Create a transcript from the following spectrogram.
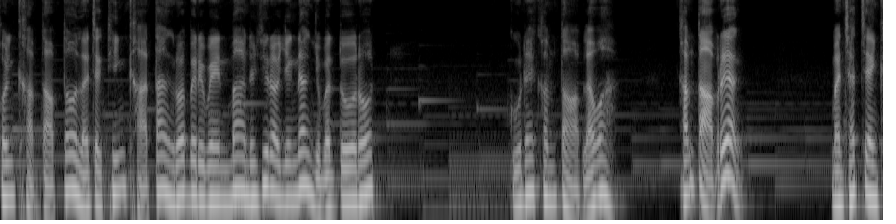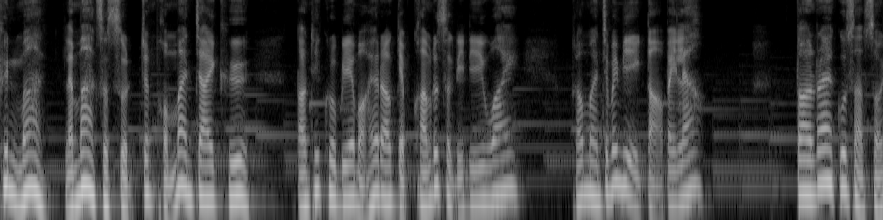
คนขับตอบโต้หลังจากทิ้งขาตั้งรถบริเวณบ้านโดยที่เรายังนั่งอยู่บนตัวรถ กูได้คำตอบแล้วว่ะคำตอบเรื่อง มันชัดเจนขึ้นมากและมากสุดๆ จนผมมั่นใจคือ ตอนที่ครูเบียร์บอกให้เราเก็บความรู้สึกดีๆไว้ เพราะมันจะไม่มีอีกต่อไปแล้ว ตอนแรกกูสับสน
